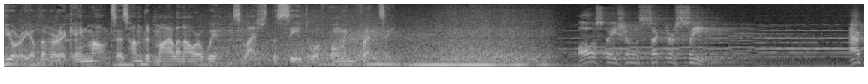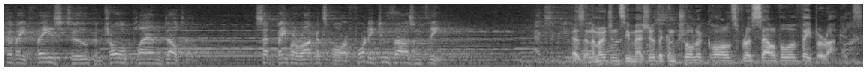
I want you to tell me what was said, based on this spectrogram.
fury of the hurricane mounts as 100 mile an hour winds lash the sea to a foaming frenzy. All stations, Sector C. Activate Phase 2, Control Plan Delta. Set vapor rockets for 42,000 feet. Execute As an emergency measure, the controller calls for a salvo of vapor rockets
